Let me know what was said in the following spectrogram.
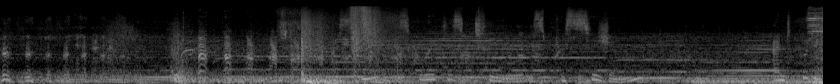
smith's greatest tool is precision and putting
